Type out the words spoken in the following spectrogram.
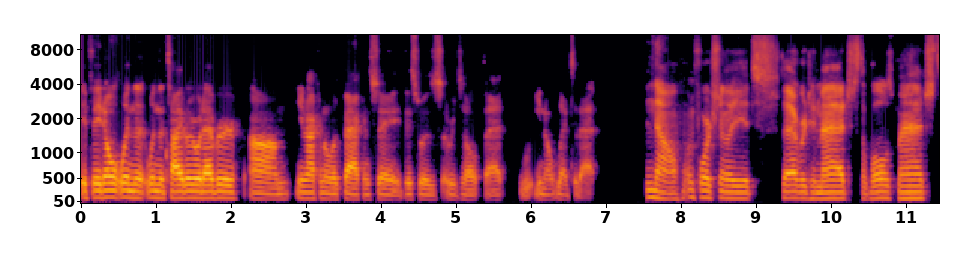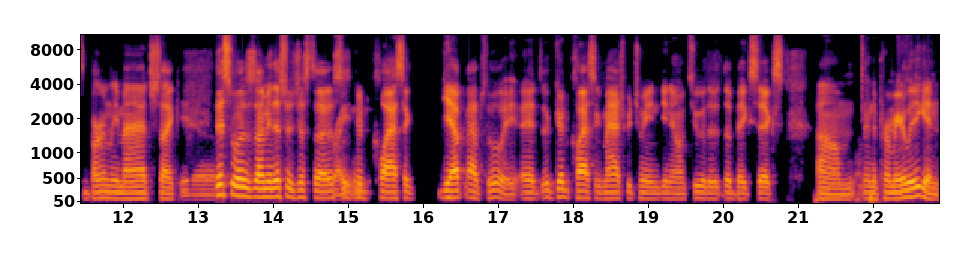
if they don't win the win the title or whatever, um, you're not going to look back and say this was a result that you know led to that. No, unfortunately, it's the Everton match, it's the Wolves match, it's the Burnley match. Like yeah. this was, I mean, this was just a, a good classic Yep, absolutely. It's a good classic match between you know two of the, the big six um, in the Premier League, and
